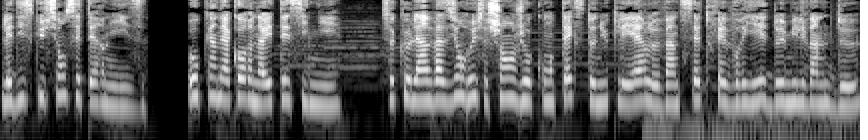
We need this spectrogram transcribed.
les discussions s'éternisent. Aucun accord n'a été signé. Ce que l'invasion russe change au contexte nucléaire le 27 février 2022,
